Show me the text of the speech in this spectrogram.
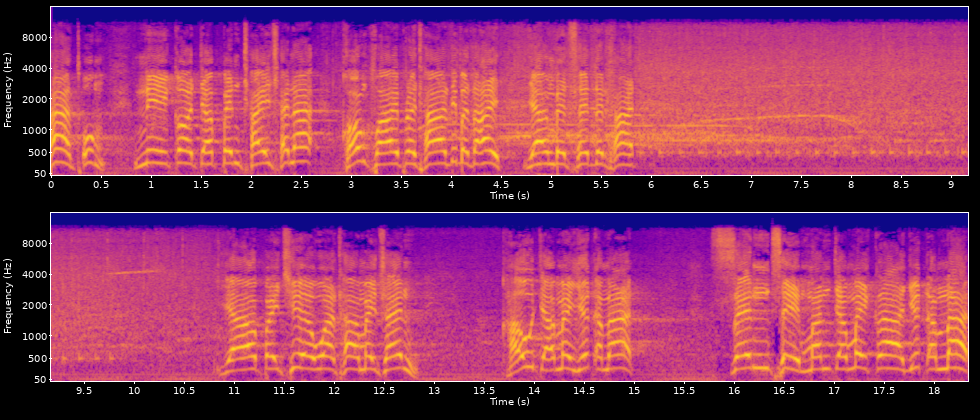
ห้าทุ่ม นี่ก็จะเป็นชัยชนะของฝ่ายประชาธิปไตยอย่างเบ็ดเสร็จเด็ดขาด อย่าไปเชื่อว่าถ้าไม่เซ็นเขาจะไม่ยึดอำนาจเซ็นสิมันจะไม่กล้ายึดอำนาจ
